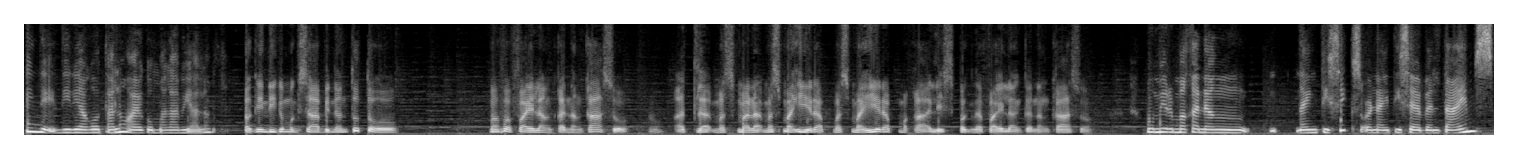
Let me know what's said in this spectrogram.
Hindi, hindi niya ako tanong. Ayaw ko malami alam. Pag hindi ka magsabi ng totoo, mapafailan ka ng kaso. No? At la- mas, mala- mas mahirap, mas mahirap makaalis pag na-filean ka ng kaso. Pumirma ka ng 96 or 97 times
